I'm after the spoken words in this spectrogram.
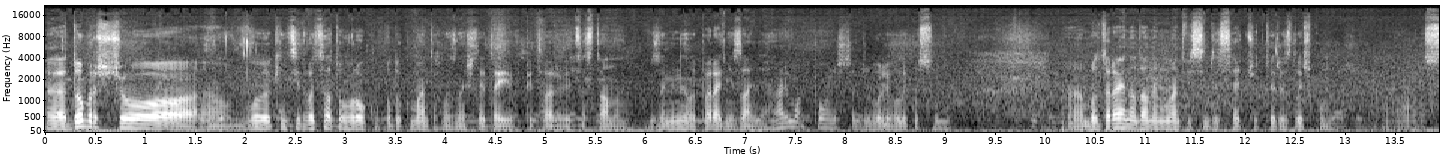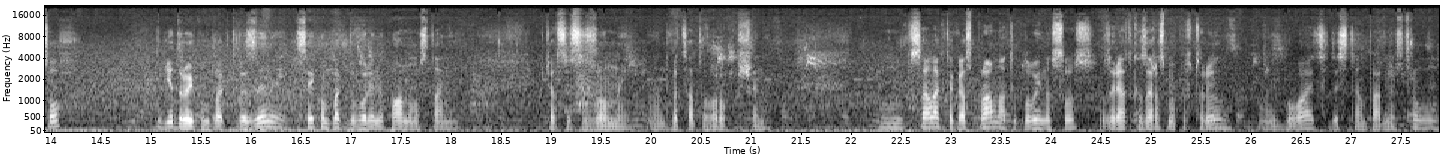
Е, Добре, що е, в кінці 2020 року по документах ми знайшли та й підтверджується станом. Замінили передні задні гальма повністю доволі велику суму. Е, Батарея на даний момент 84 з лишком СОФ. Є другий комплект резини. Цей комплект доволі непоганому стані. Хоча все сезонний, е, 20-го року шини. М, Вся електрика справна, тепловий насос. Зарядка зараз ми повторили. Відбувається 10 амперним струмом.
